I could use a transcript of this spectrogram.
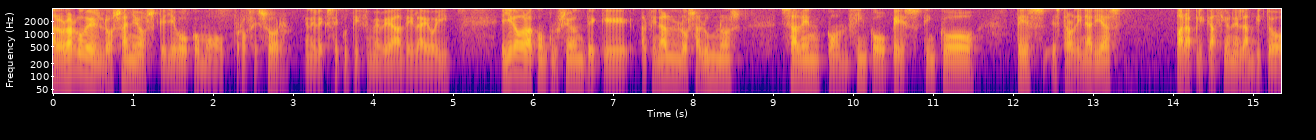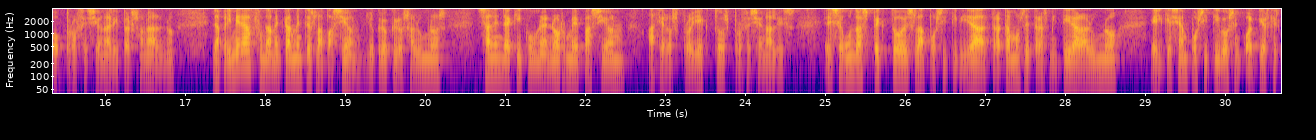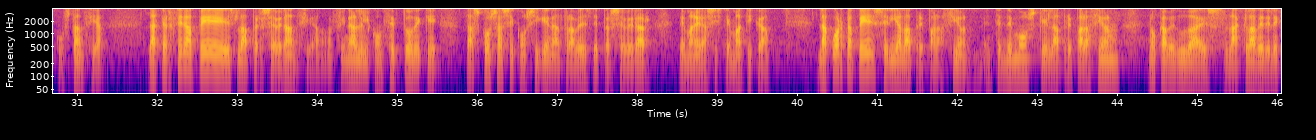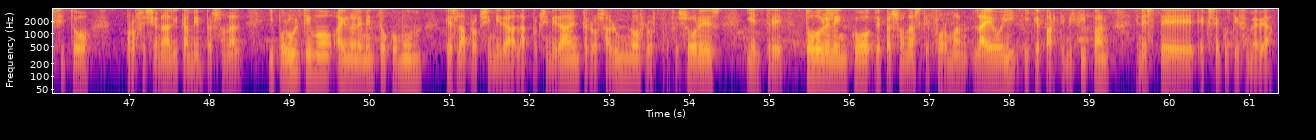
A lo largo de los años que llevo como profesor en el Executive MBA de la EOI, he llegado a la conclusión de que al final los alumnos salen con cinco Ps, cinco Ps extraordinarias para aplicación en el ámbito profesional y personal. ¿no? La primera fundamentalmente es la pasión. Yo creo que los alumnos salen de aquí con una enorme pasión hacia los proyectos profesionales. El segundo aspecto es la positividad. Tratamos de transmitir al alumno el que sean positivos en cualquier circunstancia. La tercera P es la perseverancia. Al final el concepto de que las cosas se consiguen a través de perseverar de manera sistemática. La cuarta P sería la preparación. Entendemos que la preparación, no cabe duda, es la clave del éxito profesional y también personal. Y por último, hay un elemento común que es la proximidad, la proximidad entre los alumnos, los profesores y entre todo el elenco de personas que forman la EOI y que participan en este Executive MBA.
